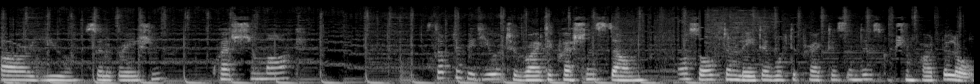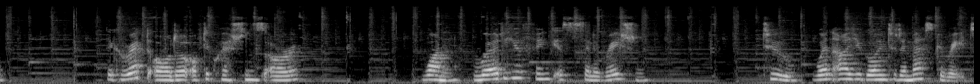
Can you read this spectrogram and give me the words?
are you, celebration, question mark. Stop the video to write the questions down or solve them later with the practice in the description part below. The correct order of the questions are 1. Where do you think is the celebration? 2. When are you going to the masquerade?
